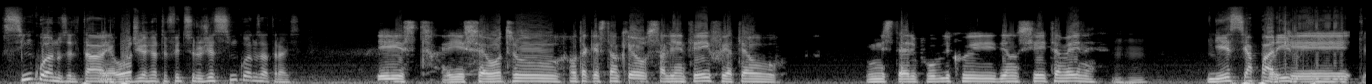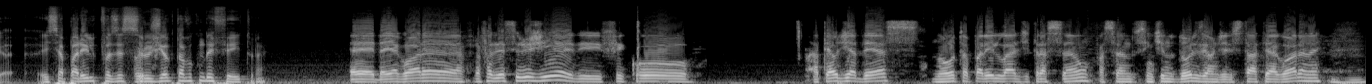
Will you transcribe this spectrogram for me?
Cinco anos ele tá. É ele outro... podia já ter feito cirurgia cinco anos atrás. Isso, isso é outro, outra questão que eu salientei, fui até o Ministério Público e denunciei também, né? Uhum. E esse aparelho, Porque... que, esse aparelho que fazia essa cirurgia que estava com defeito, né? É, daí agora, para fazer a cirurgia, ele ficou até o dia 10 no outro aparelho lá de tração, passando, sentindo dores, é onde ele está até agora, né? Uhum.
